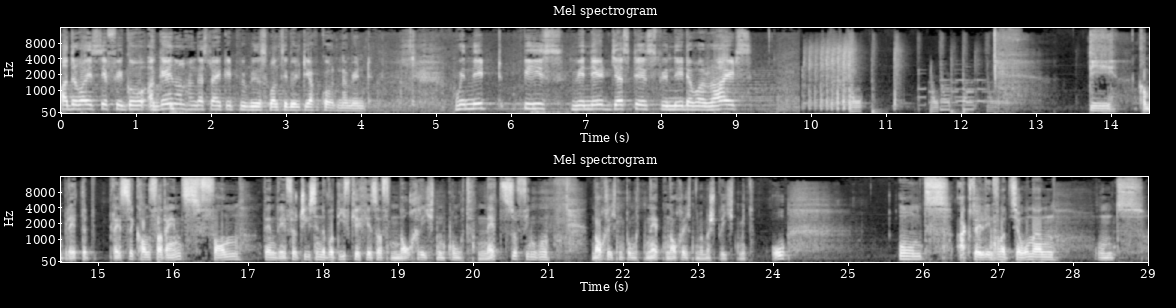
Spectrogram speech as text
otherwise, if we go again on hunger strike, it will be responsibility of government. We need peace. We need justice. We need our rights. Die komplette Pressekonferenz von den Refugees in der Votivkirche ist auf nachrichten.net zu finden. Nachrichten.net, Nachrichten, wenn man spricht mit O. Und aktuelle Informationen und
